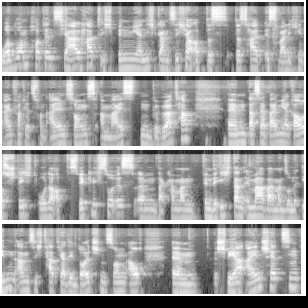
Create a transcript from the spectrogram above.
Ohrwurmpotenzial hat. Ich bin mir nicht ganz sicher, ob das deshalb ist, weil ich ihn einfach jetzt von allen Songs am meisten gehört habe, ähm, dass er bei mir raussticht oder ob das wirklich so ist. Ähm, da kann man, finde ich dann immer, weil man so eine Innenansicht hat, ja den deutschen Song auch ähm, schwer einschätzen.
